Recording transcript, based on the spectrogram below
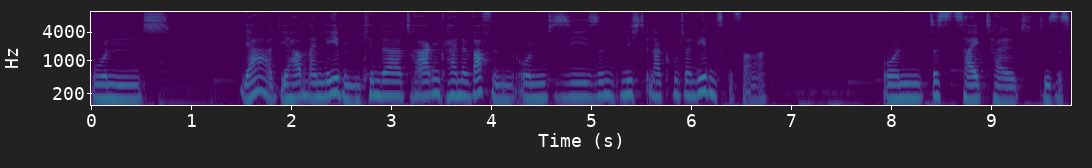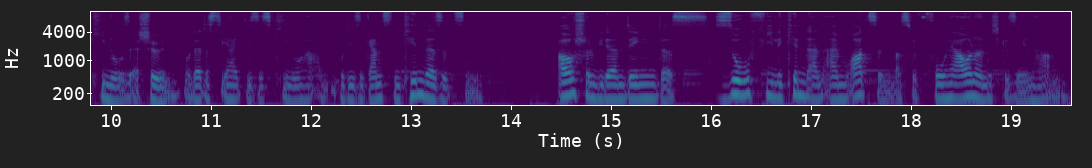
und ja, die haben ein Leben. Kinder tragen keine Waffen und sie sind nicht in akuter Lebensgefahr. Und das zeigt halt dieses Kino sehr schön. Oder dass die halt dieses Kino haben, wo diese ganzen Kinder sitzen. Auch schon wieder ein Ding, dass so viele Kinder an einem Ort sind, was wir vorher auch noch nicht gesehen haben.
